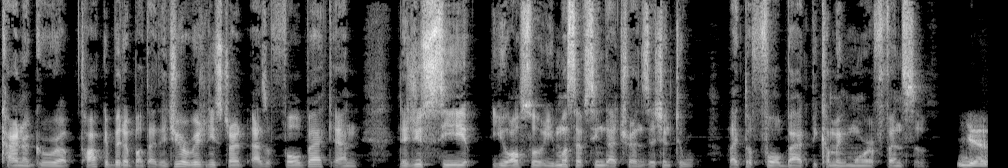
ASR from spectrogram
kind of grew up. Talk a bit about that. Did you originally start as a fullback and did you see, you also, you must have seen that transition to like the fullback becoming more offensive. Yeah.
